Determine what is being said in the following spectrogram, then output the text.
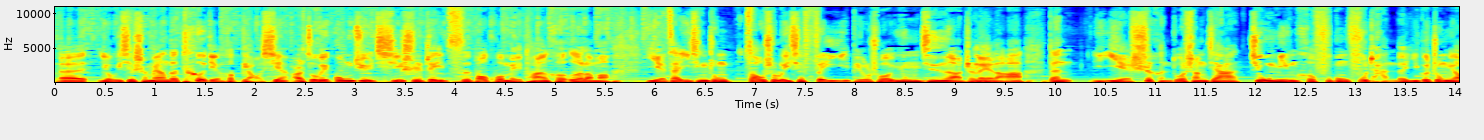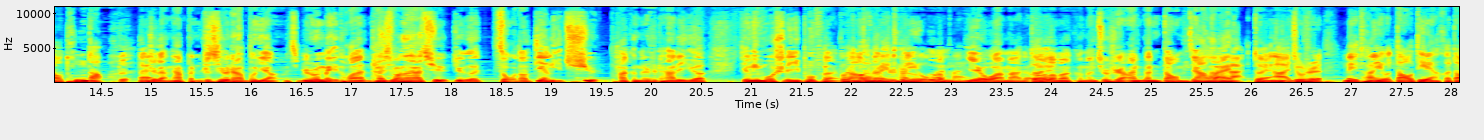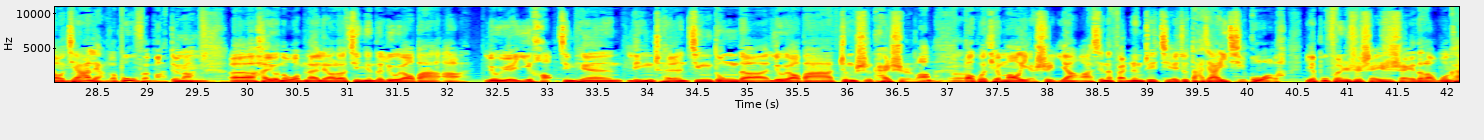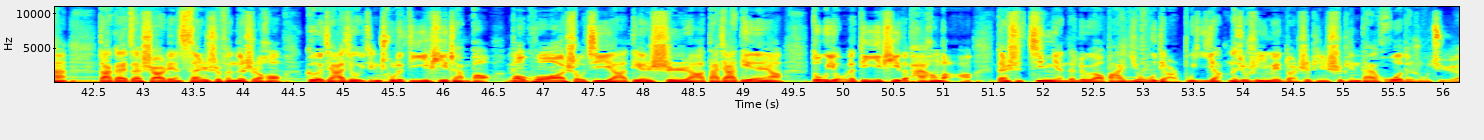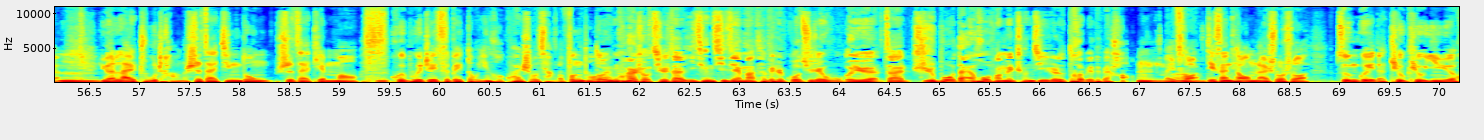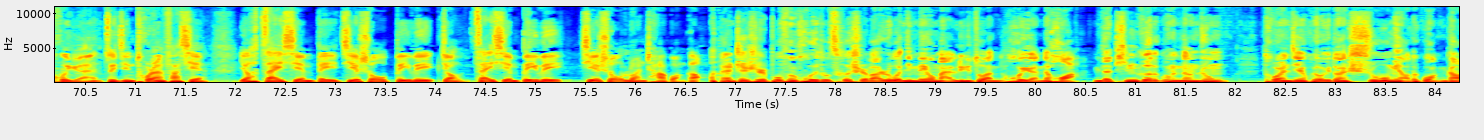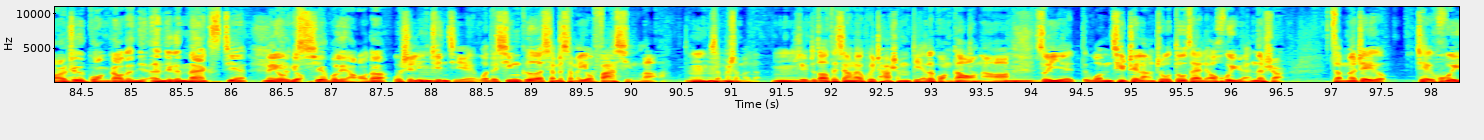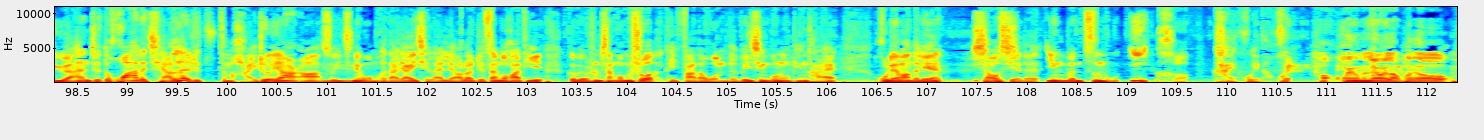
呃，有一些什么样的特点和表现？而作为工具，其实这一次包括美团和饿了么，也在疫情中遭受了一些非议，比如说佣金啊之类的啊。但也是很多商家救命和复工复产的一个重要通道。对，但这两家本质其实有点不一样。比如说美团，他希望大家去这个走到店里去，它可能是它的一个盈利模式的一部分。然后，但美团也有外卖，也有外卖的。饿了么可能就是啊，那你到我们家来。对啊，就是美团有到店和到家两个部分嘛，对吧？呃，还有呢，我们来聊聊今年的六幺八啊。六月一号，今天凌晨，京东的六幺八正式开始了，包括天猫也是一样啊。现在反正这节就大家一起过了，也不分是谁是谁的了。我看大概在十二点三十分的时候，各家就已经出了第一批战报，包括手机啊、电视啊、大家电呀，都有了第一批的排行榜。但是今年的六幺八有点不一样，那就是因为短视频视频带货的入局。嗯，原来主场是在京东，是在天猫，会不会这次被抖音和快手抢了风头？抖音、快手其实，在疫情期间吧，特别是过去这五个月，在直播带货方面成绩一直都特别特别好。嗯，没错。第三条，我们来说说尊贵的 QQ 音乐会员，最近突然发现要在线被接受卑微，叫在线卑微接受乱插广告。但这是部分灰度测试吧？如果您没有买绿钻会员的话，你在听歌的过程当中。突然间会有一段十五秒的广告，而这个广告的你摁这个 next 键没有用，切不了的。我是林俊杰，我的新歌什么什么又发行了，嗯，什么什么的，嗯，谁知道他将来会插什么别的广告呢啊？所以我们其实这两周都在聊会员的事儿，怎么这个这会员这都花了钱了，这怎么还这样啊？所以今天我们和大家一起来聊聊这三个话题。各位有什么想跟我们说的，可以发到我们的微信公众平台“互联网的联”小写的英文字母 E 和开会的会。好，欢迎我们两位老朋友，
